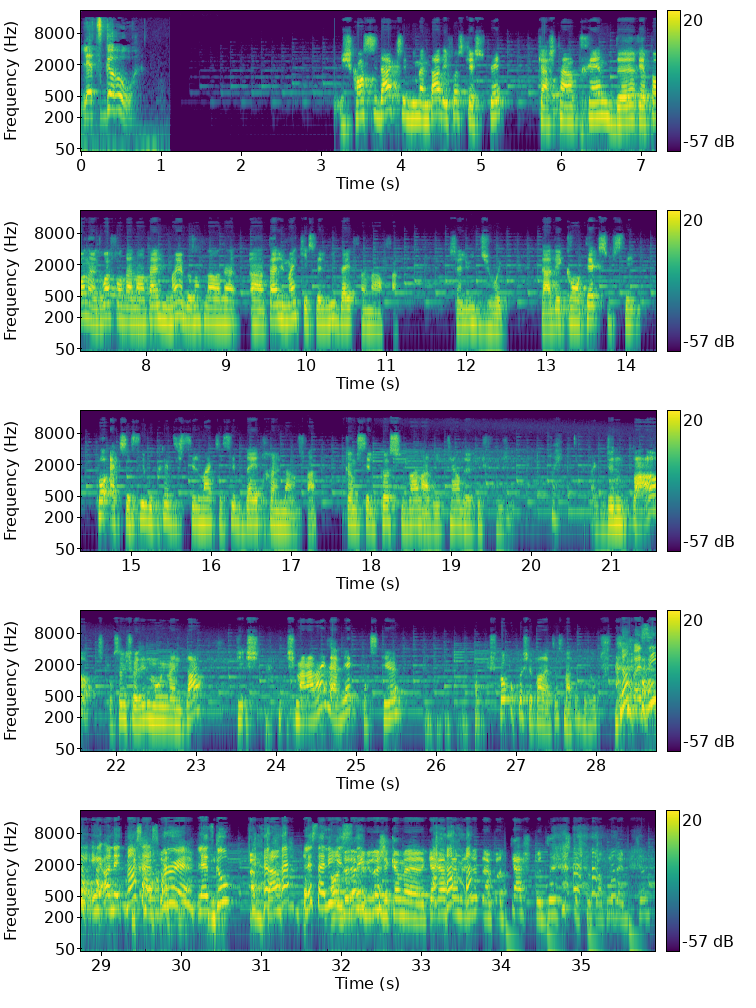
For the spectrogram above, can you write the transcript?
Let's go! Je considère que c'est l'humanitaire des fois ce que je fais quand je suis en train de répondre à un droit fondamental humain, un besoin fondamental humain qui est celui d'être un enfant, celui de jouer. Dans des contextes où c'est pas accessible ou très difficilement accessible d'être un enfant, comme c'est le cas souvent dans des camps de réfugiés. Oui. D'une part, c'est pour ça que j'ai choisi le mot humanitaire, puis je, je suis mal à l'aise avec parce que je sais pas pourquoi je te parle de ça ce matin, Non, vas-y. Et honnêtement, ça se peut. Let's go. Laisse aller les idées. Là, j'ai comme 45 euh, minutes, un podcast, je peux te dire tout ce que je peux pas d'habitude.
